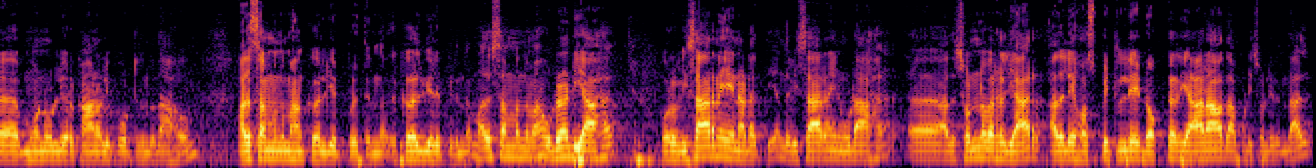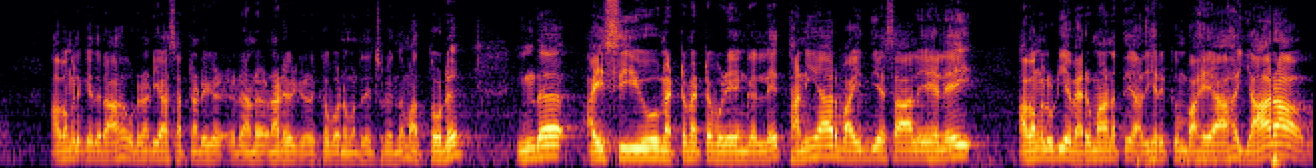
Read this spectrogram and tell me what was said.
அஹ், முகநூலில் ஒரு காணொளி போட்டிருந்ததாகவும் அது சம்பந்தமாக கேள்வி ஏற்படுத்தியிருந்தோம் கேள்வி எழுப்பியிருந்தோம். அது சம்பந்தமாக உடனடியாக ஒரு விசாரணையை நடத்தி அந்த விசாரணையின் ஊடாக அது சொன்னவர்கள் யார் அதிலே ஹாஸ்பிட்டல்லே டாக்டர் யாராவது அப்படி சொல்லியிருந்தால் அவங்களுக்கு எதிராக உடனடியாக சட்ட நடவடிக்கை நடவடிக்கை எடுக்க வேண்டும் என்றதை சொல்லியிருந்தோம். அத்தோடு இந்த ஐசியு மெட்ட மெட்ட விடயங்களிலே தனியார் வைத்தியசாலைகளை அவங்களுடைய வருமானத்தை அதிகரிக்கும் வகையாக யாராவது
